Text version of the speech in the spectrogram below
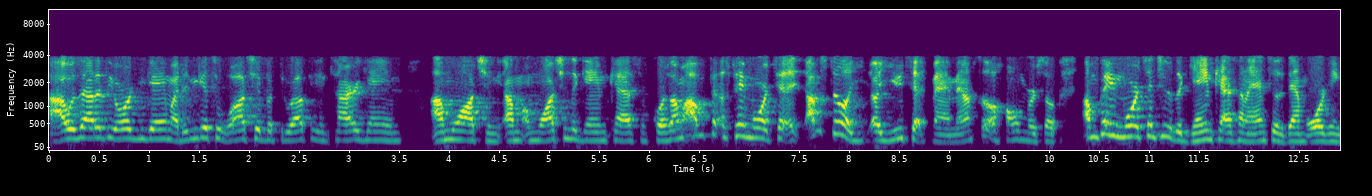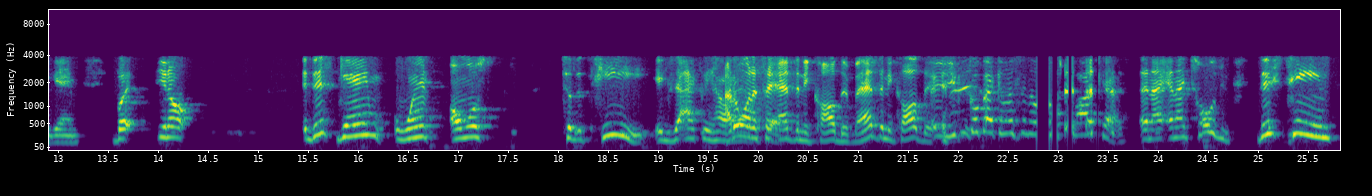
I was out at the Oregon game. I didn't get to watch it, but throughout the entire game, I'm watching. I'm, I'm watching the game cast, of course. I'm, I'm paying more attention. I'm still a, a UTEP fan, man. I'm still a homer, so I'm paying more attention to the game cast than I am to the damn Oregon game. But you know, this game went almost to the T exactly how. I don't want to say Anthony called it, but Anthony called it. You can go back and listen to the podcast, and I and I told you this team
